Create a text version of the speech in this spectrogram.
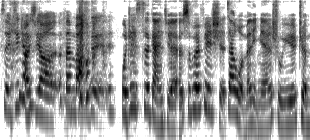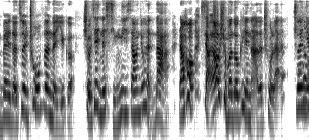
所以经常需要翻包。对我这次感觉 Superfish 在我们里面属于准备的最充分的一个。首先，你的行李箱就很大，然后想要什么都可以拿得出来。所以你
